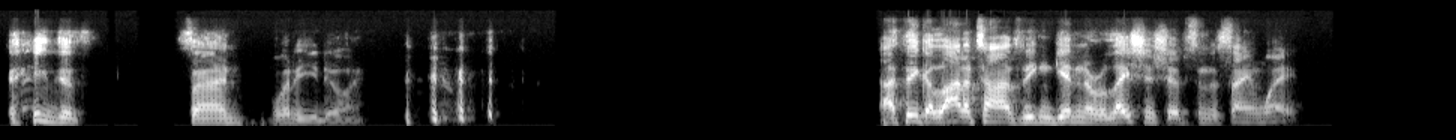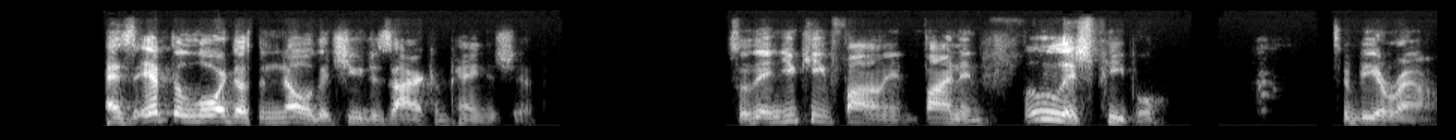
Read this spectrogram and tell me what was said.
he just, son, what are you doing? I think a lot of times we can get into relationships in the same way. As if the Lord doesn't know that you desire companionship. So then you keep finding, finding foolish people to be around.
